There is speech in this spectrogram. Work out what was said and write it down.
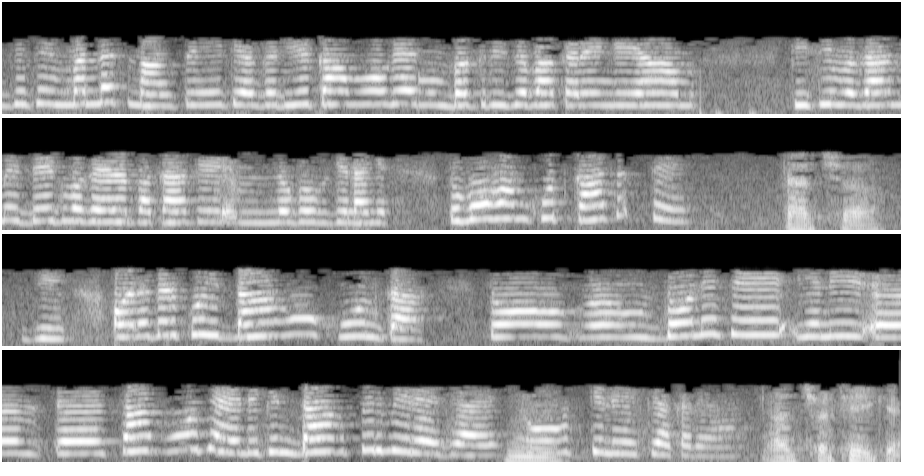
جیسے منت مانگتے ہیں کہ اگر یہ کام ہو گیا ہم بکری ذبح کریں گے یا ہم کسی مزار میں دیگ وغیرہ پکا کے لوگوں کو کھلائیں گے تو وہ ہم خود کھا سکتے ہیں۔ اچھا۔ جی اور اگر کوئی داغ ہو خون کا تو دھونے سے یعنی صاف ہو جائے لیکن داغ پھر بھی رہ جائے تو اس کے لیے کیا کریں اچھا ٹھیک ہے۔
